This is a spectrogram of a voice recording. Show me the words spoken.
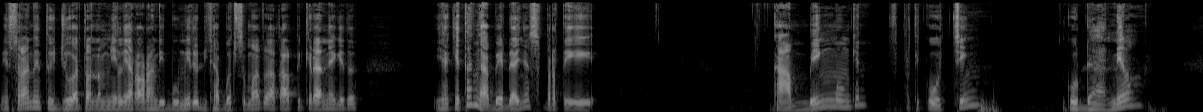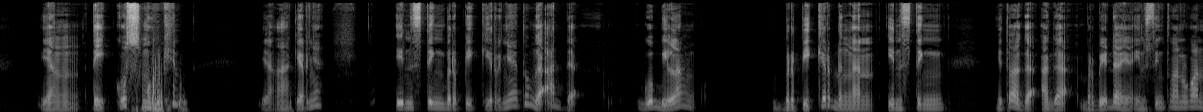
misalnya nih 7 atau 6 miliar orang di bumi itu dicabut semua tuh akal pikirannya gitu. Ya kita nggak bedanya seperti kambing mungkin, seperti kucing, kudanil, yang tikus mungkin, yang akhirnya insting berpikirnya itu nggak ada. Gue bilang berpikir dengan insting itu agak agak berbeda ya. Insting tuh kan kan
